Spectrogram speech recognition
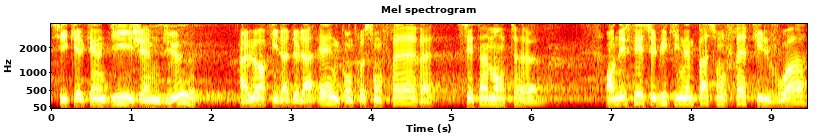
Si quelqu'un dit j'aime Dieu alors qu'il a de la haine contre son frère, c'est un menteur. En effet, celui qui n'aime pas son frère qu'il voit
